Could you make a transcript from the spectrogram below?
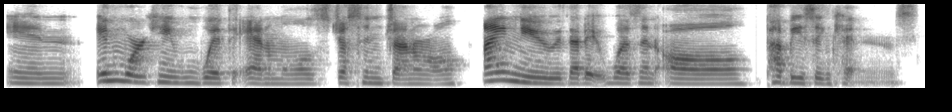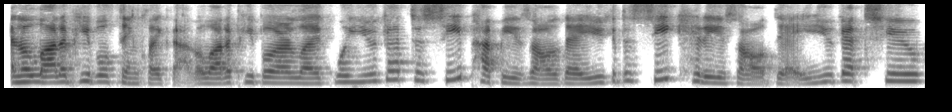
in in working with animals just in general, I knew that it wasn't all puppies and kittens. And a lot of people think like that. A lot of people are like, "Well, you get to see puppies all day. You get to see kitties all day. You get to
